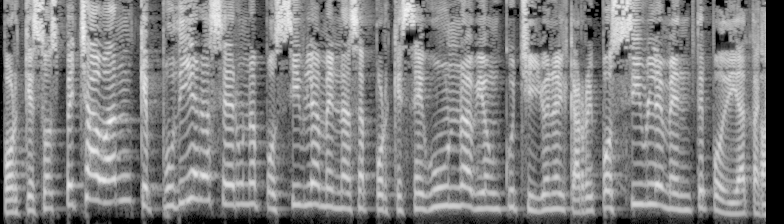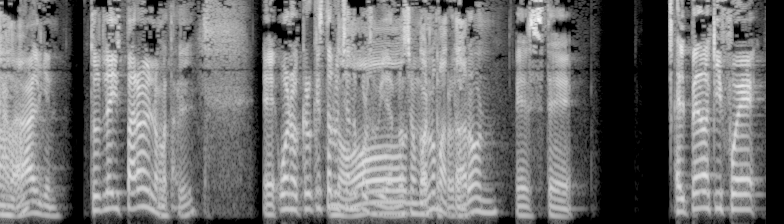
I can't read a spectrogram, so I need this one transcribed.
porque sospechaban que pudiera ser una posible amenaza porque según había un cuchillo en el carro y posiblemente podía atacar Ajá. a alguien. Entonces le dispararon y lo mataron. Eh, bueno, creo que está luchando por su vida. No, se ha no lo perdón. mataron. Este, el pedo aquí fue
